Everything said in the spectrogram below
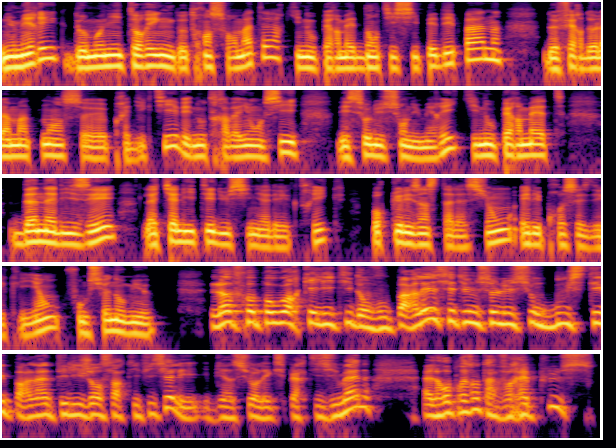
numériques, de monitoring de transformateurs qui nous permettent d'anticiper des pannes, de faire de la maintenance euh, prédictive et nous travaillons aussi des solutions numériques qui nous permettent d'analyser la qualité du signal électrique pour que les installations et les process des clients fonctionnent au mieux. L'offre Power Quality dont vous parlez, c'est une solution boostée par l'intelligence artificielle et bien sûr l'expertise humaine. Elle représente un vrai plus.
